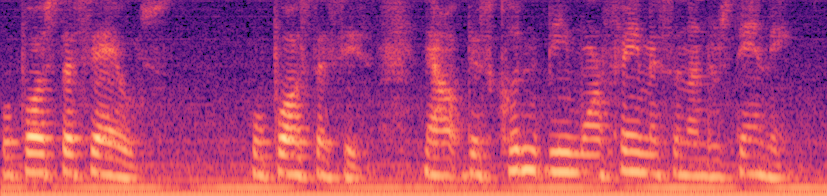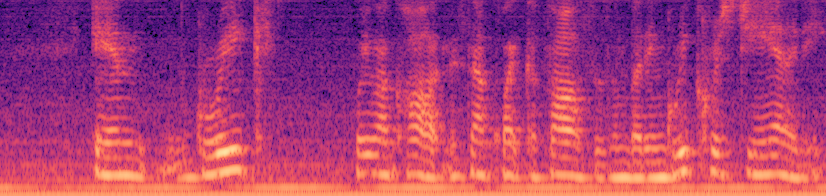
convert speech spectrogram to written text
Hypostaseus hypostasis. Now, this couldn't be more famous in understanding. In Greek, what do you want to call it? It's not quite Catholicism, but in Greek Christianity,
